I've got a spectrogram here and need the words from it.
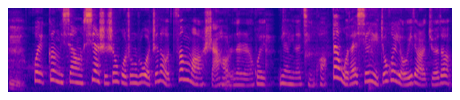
嗯，会更像现实生活中如果真的有这么傻好人的人会面临的情况。但我在心里就会有一点儿觉得。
